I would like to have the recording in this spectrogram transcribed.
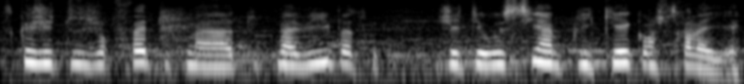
ce que j'ai toujours fait toute ma, toute ma vie, parce que j'étais aussi impliquée quand je travaillais.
